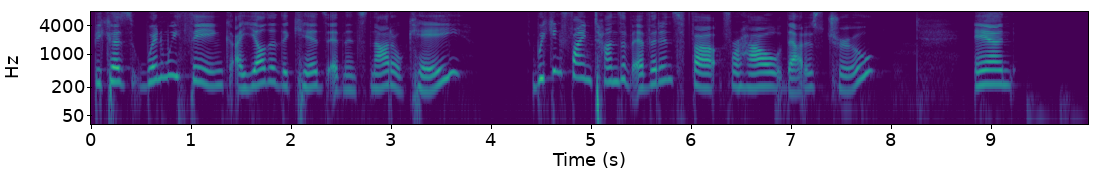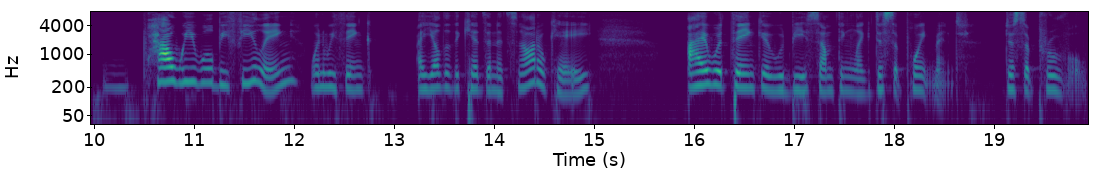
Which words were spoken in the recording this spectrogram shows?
Because when we think I yelled at the kids and it's not okay, we can find tons of evidence for, for how that is true and how we will be feeling when we think I yelled at the kids and it's not okay. I would think it would be something like disappointment, disapproval,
